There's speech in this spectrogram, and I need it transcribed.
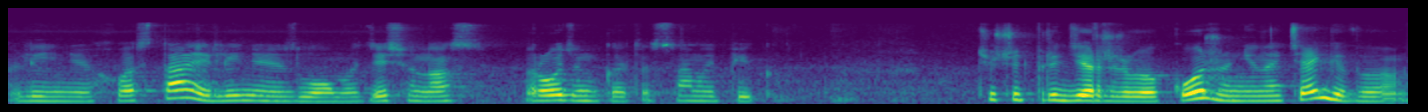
линию хвоста и линию излома. Здесь у нас родинка, это самый пик. Чуть-чуть придерживаю кожу, не натягиваю,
